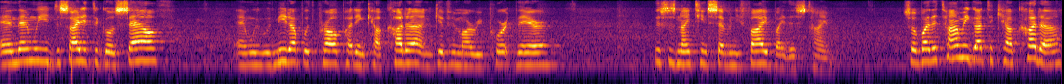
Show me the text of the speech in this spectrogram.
And then we decided to go south, and we would meet up with Prabhupada in Calcutta and give him our report there. This is 1975 by this time. So by the time we got to Calcutta,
